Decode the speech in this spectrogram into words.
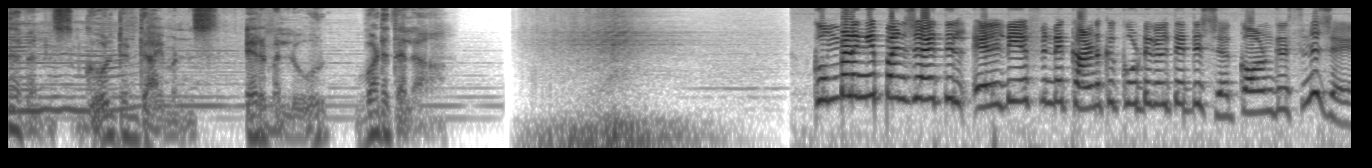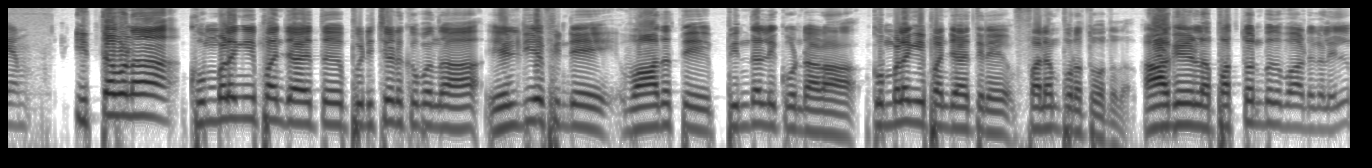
ഡയമണ്ട്സ് എരമല്ലൂർ വടതല കുമ്പളങ്ങി പഞ്ചായത്തിൽ എൽ ഡി എഫിന്റെ കണക്ക് കൂട്ടുകൾ തെറ്റിച്ച് കോൺഗ്രസിന് ജയം. ഇത്തവണ കുമ്പളങ്ങി പഞ്ചായത്ത് പിടിച്ചെടുക്കുമെന്ന എൽ ഡി എഫിന്റെ വാദത്തെ പിന്തള്ളിക്കൊണ്ടാണ് കുമ്പളങ്ങി പഞ്ചായത്തിലെ ഫലം പുറത്തു വന്നത്. ആകെയുള്ള പത്തൊൻപത് വാർഡുകളിൽ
